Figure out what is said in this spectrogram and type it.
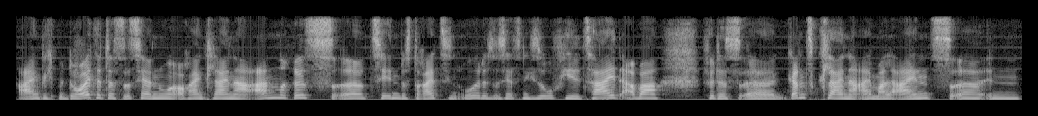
eigentlich bedeutet. Das ist ja nur auch ein kleiner Anriss, äh, 10 bis 13 Uhr. Das ist jetzt nicht so viel Zeit, aber für das äh, ganz kleine Einmaleins äh, in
